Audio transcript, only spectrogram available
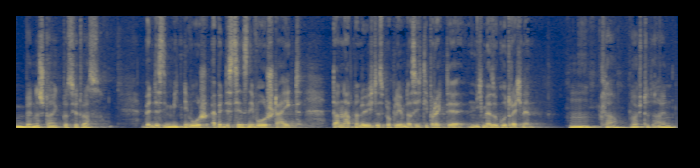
Wenn es steigt, passiert was? Wenn das Mietniveau, äh, wenn das Zinsniveau steigt, dann hat man natürlich das Problem, dass sich die Projekte nicht mehr so gut rechnen. Hm, klar, leuchtet ein.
